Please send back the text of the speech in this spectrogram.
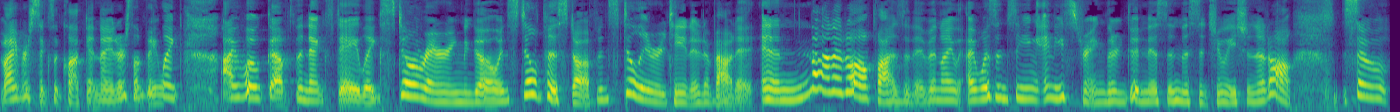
five or six o'clock at night or something. Like I woke up the next day like still raring to go and still pissed off and still irritated about it and not at all positive. And I I wasn't seeing any strength or goodness in the situation at all. So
